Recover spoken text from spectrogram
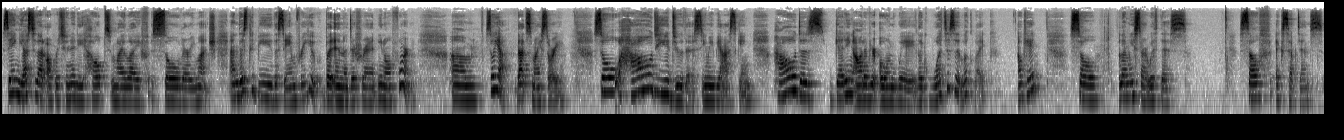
saying yes to that opportunity helped my life so very much. And this could be the same for you, but in a different, you know, form. Um, so yeah, that's my story. So, how do you do this? You may be asking. How does getting out of your own way, like, what does it look like? Okay, so let me start with this self acceptance.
